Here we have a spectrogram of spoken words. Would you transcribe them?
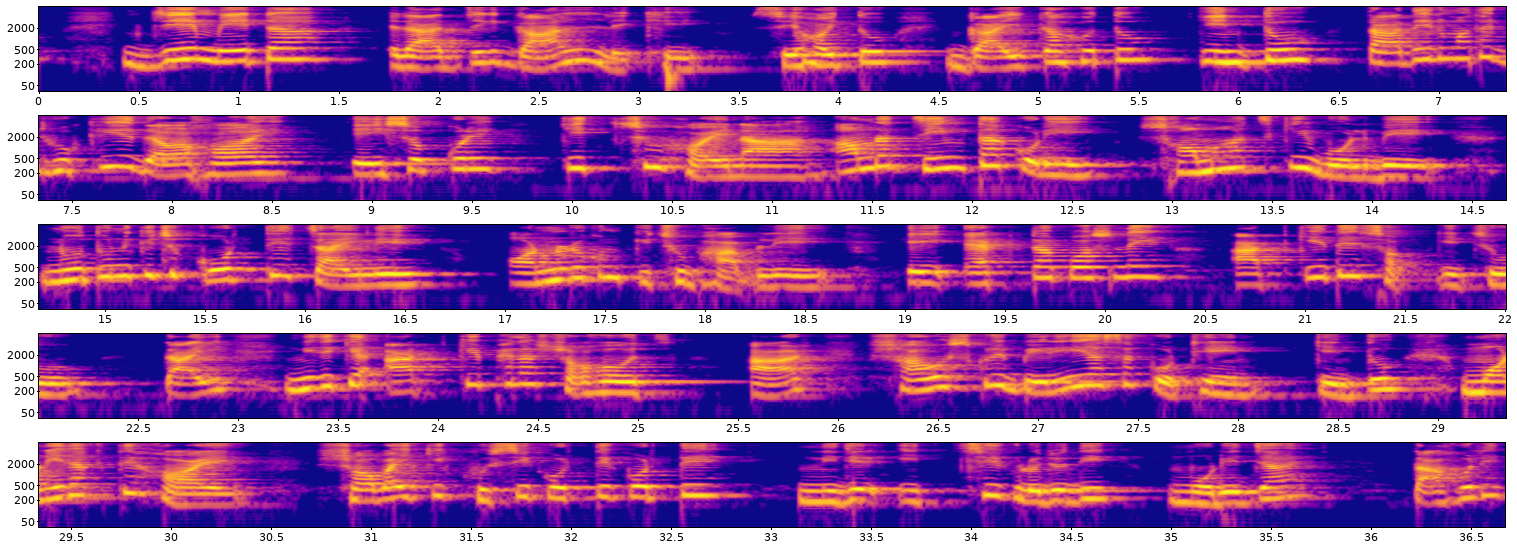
যে মেয়েটা রাজ্যে গান লেখে, সে হয়তো গায়িকা হতো। কিন্তু তাদের মাথায় ঢুকিয়ে দেওয়া হয়। এইসব করে কিচ্ছু হয় না। আমরা চিন্তা করি, সমাজ কি বলবে? নতুন কিছু করতে চাইলে অন্যরকম কিছু ভাবলে, এই একটা প্রশ্নেই আটকে দেয় সব কিছু তাই নিজেকে আটকে ফেলা সহজ আর সাহস করে বেরিয়ে আসা কঠিন। কিন্তু মনে রাখতে হয়, সবাইকে খুশি করতে করতে নিজের ইচ্ছেগুলো যদি মরে যায়, তাহলে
